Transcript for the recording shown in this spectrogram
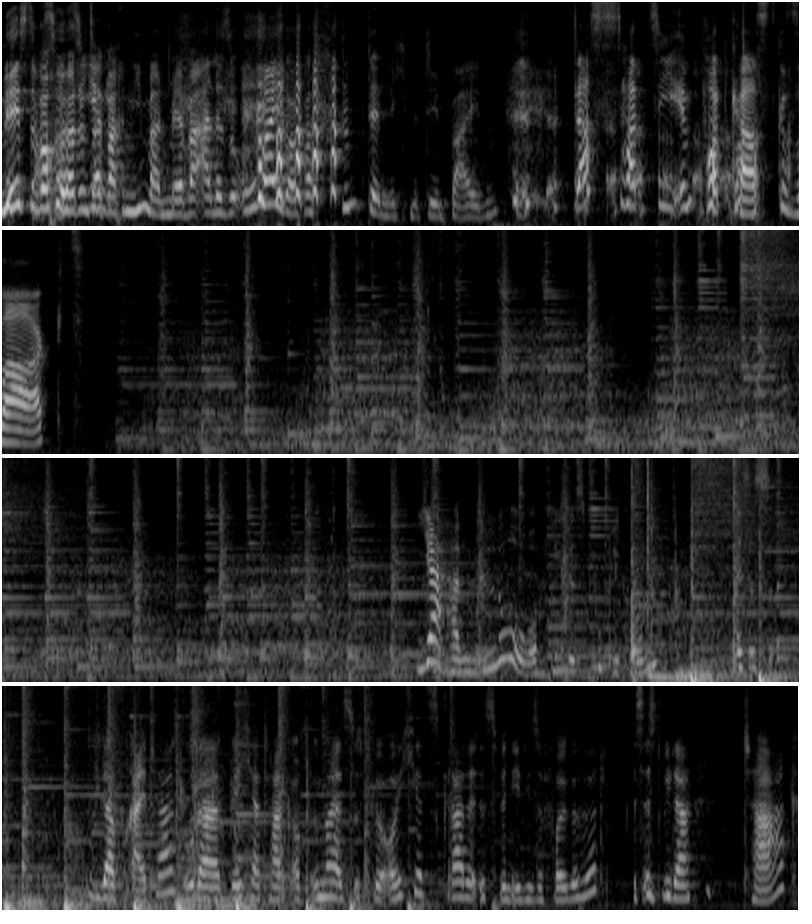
Nächste Woche hört uns einfach niemand mehr, weil alle so, oh mein Gott, was stimmt denn nicht mit den beiden? Das hat sie im Podcast gesagt. Ja, hallo, liebes Publikum. Es ist wieder Freitag oder welcher Tag auch immer es für euch jetzt gerade ist, wenn ihr diese Folge hört. Es ist wieder Tag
